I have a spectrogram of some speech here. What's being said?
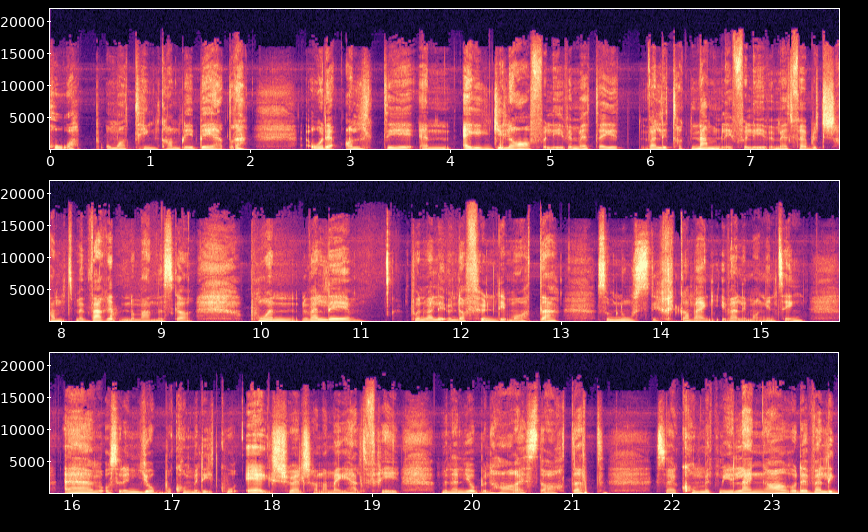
håp om at ting kan bli bedre. Og det er alltid en Jeg er glad for livet mitt. Jeg er veldig takknemlig for livet mitt, for jeg er blitt kjent med verden og mennesker på en veldig på en veldig underfundig måte, som nå styrker meg i veldig mange ting. Um, og så er det en jobb å komme dit hvor jeg sjøl kjenner meg helt fri, men den jobben har jeg startet. Så jeg har kommet mye lenger, og det er veldig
